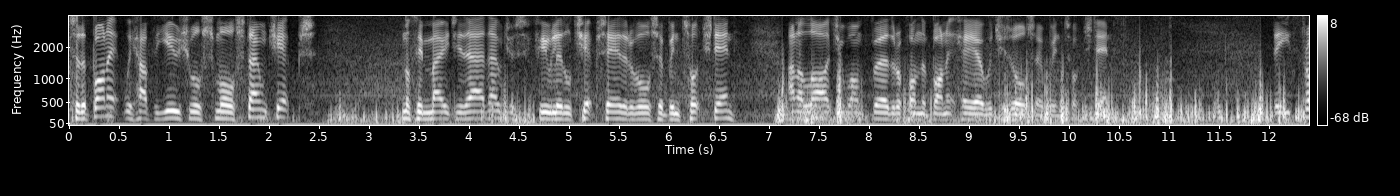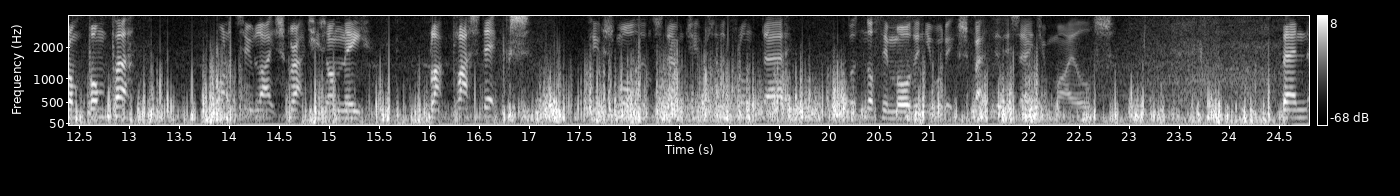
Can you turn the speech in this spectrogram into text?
To the bonnet we have the usual small stone chips. Nothing major there though just a few little chips here that have also been touched in and a larger one further up on the bonnet here which has also been touched in. The front bumper one or two light scratches on the black plastics a few small little stone chips to the front there but nothing more than you would expect at this age of miles. Then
